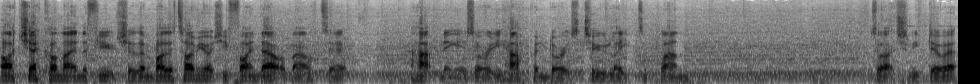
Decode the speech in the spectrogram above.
oh check on that in the future. Then by the time you actually find out about it happening, it's already happened or it's too late to plan to actually do it.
